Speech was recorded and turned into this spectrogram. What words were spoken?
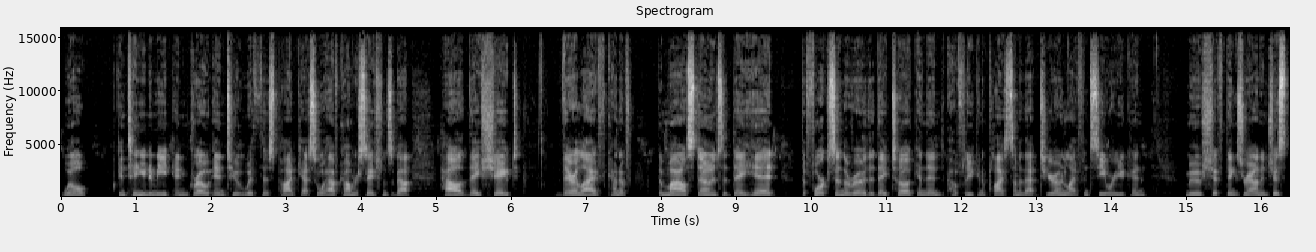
will continue to meet and grow into with this podcast. So, we'll have conversations about how they shaped their life, kind of the milestones that they hit the forks in the road that they took, and then hopefully you can apply some of that to your own life and see where you can move, shift things around, and just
